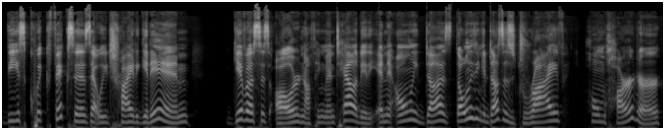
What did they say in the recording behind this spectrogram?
these quick fixes that we try to get in give us this all or nothing mentality. And it only does, the only thing it does is drive home harder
